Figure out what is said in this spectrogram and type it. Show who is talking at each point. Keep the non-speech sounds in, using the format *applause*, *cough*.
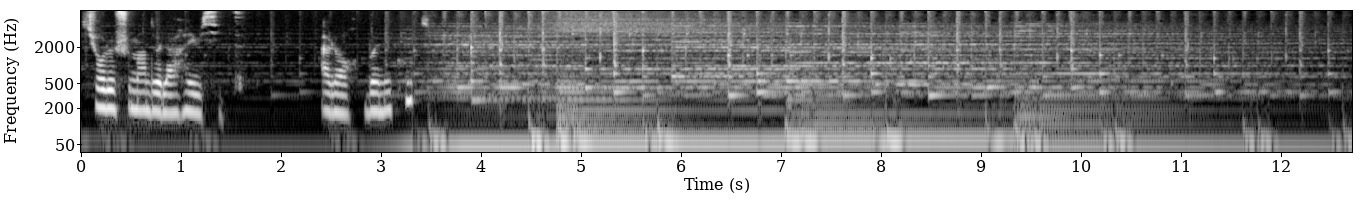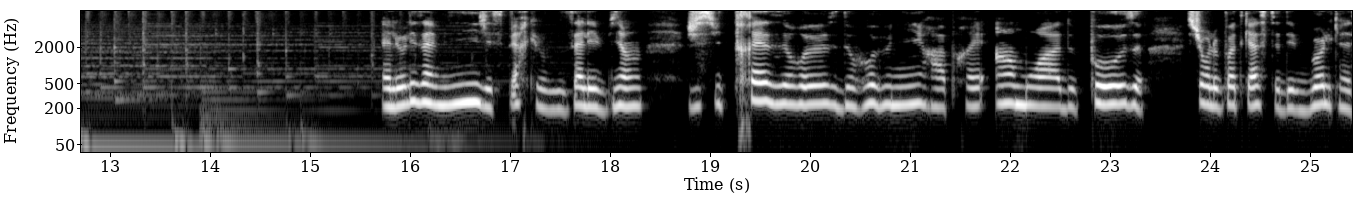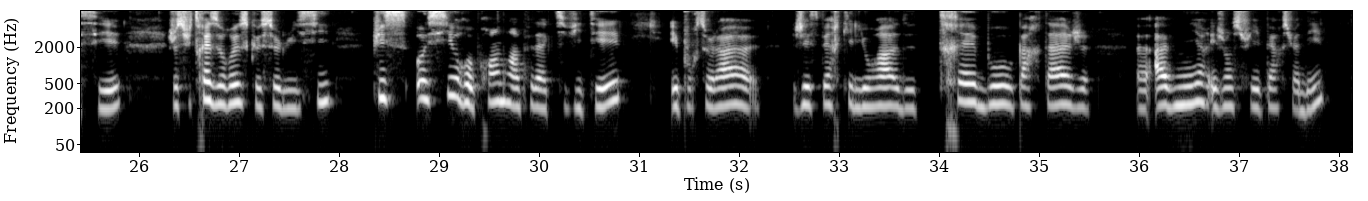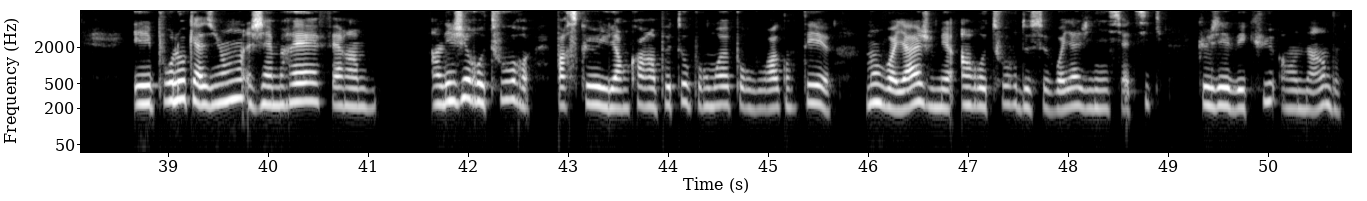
Speaker 1: sur le chemin de la réussite. Alors, bonne écoute Hello les amis, j'espère que vous allez bien. Je suis très heureuse de revenir après un mois de pause sur le podcast des bols cassés. Je suis très heureuse que celui-ci puisse aussi reprendre un peu d'activité. Et pour cela, j'espère qu'il y aura de très beaux partages euh, à venir et j'en suis persuadée. Et pour l'occasion, j'aimerais faire un, un, léger retour parce qu'il est encore un peu tôt pour moi pour vous raconter euh, mon voyage, mais un retour de ce voyage initiatique que j'ai vécu en Inde.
